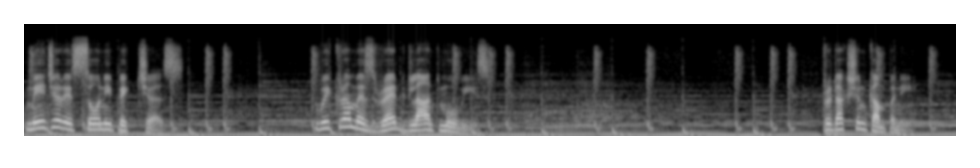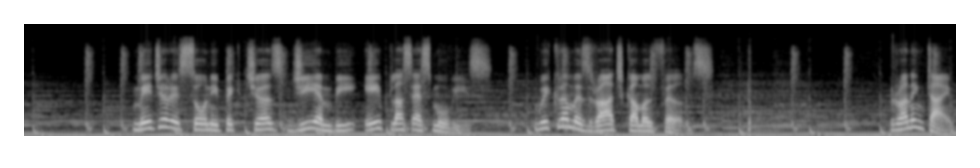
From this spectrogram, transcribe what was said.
Major is Sony Pictures. Vikram is Red Giant Movies. Production Company Major is Sony Pictures, GMB, A plus S Movies. Vikram is Raj Kamal Films. Running time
